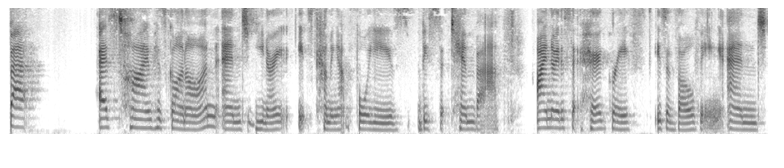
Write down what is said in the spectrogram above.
but as time has gone on and, you know, it's coming up four years this September, I notice that her grief is evolving and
